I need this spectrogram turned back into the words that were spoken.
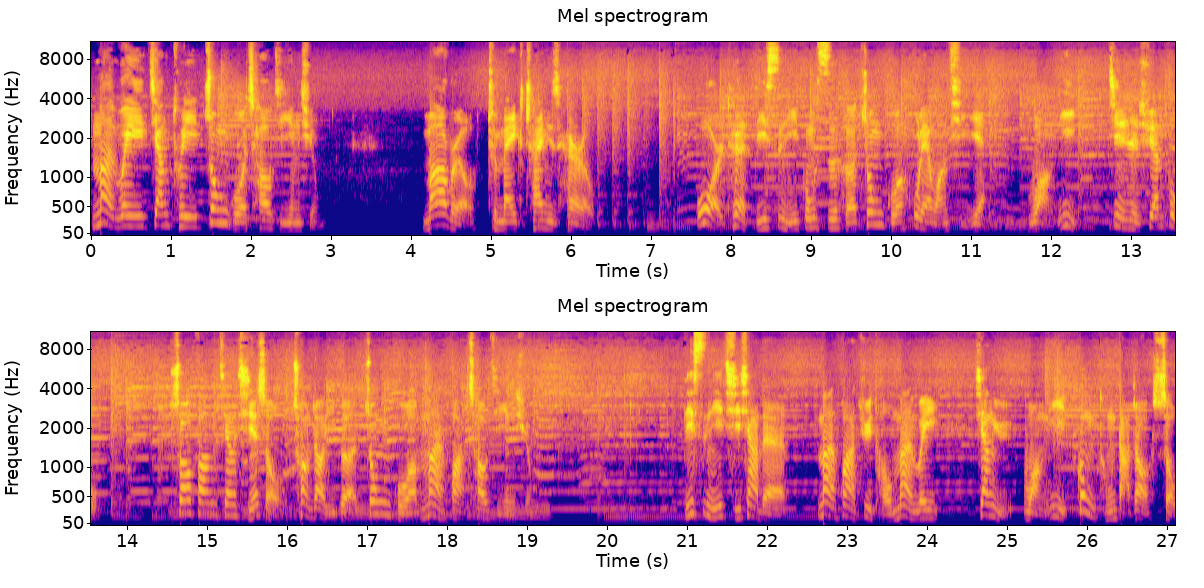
漫威将推中国超级英雄 Marvel to make Chinese hero。沃尔特迪士尼公司和中国互联网企业网易近日宣布，双方将携手创造一个中国漫画超级英雄。迪士尼旗下的 漫画巨头漫威将与网易共同打造首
